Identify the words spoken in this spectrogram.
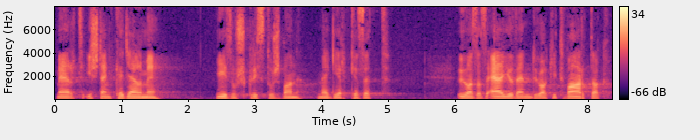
Mert Isten kegyelme Jézus Krisztusban megérkezett. Ő az az eljövendő, akit vártak,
